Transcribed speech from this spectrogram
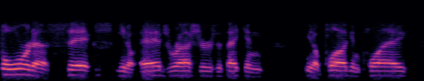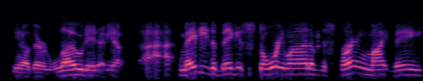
four to six, you know, edge rushers that they can, you know, plug and play. You know, they're loaded. You know, I, maybe the biggest storyline of the spring might be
